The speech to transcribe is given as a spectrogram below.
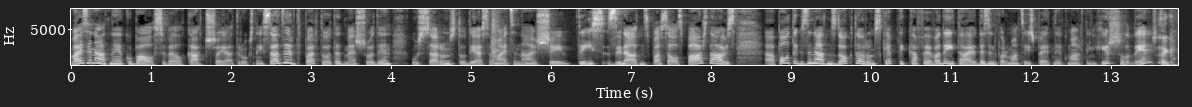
Vai zinātnieku balsi vēl kāds šajā troksnī sadzird? Par to tad mēs šodien uz sarunu studijā esam aicinājuši trīs zinātnes pasaules pārstāvis - politikas zinātnes doktoru un skeptiku kafē vadītāju dezinformācijas pētnieku Mārtiņu Hiršu. Labdien! Sveiki!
